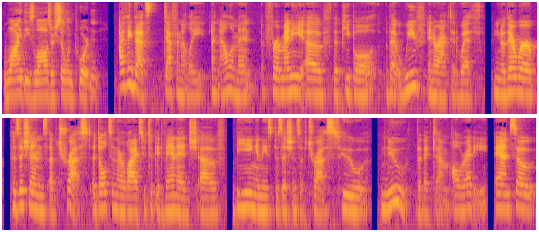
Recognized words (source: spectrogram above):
why these laws are so important? I think that's definitely an element for many of the people that we've interacted with you know, there were positions of trust, adults in their lives who took advantage of being in these positions of trust, who knew the victim already. And so,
